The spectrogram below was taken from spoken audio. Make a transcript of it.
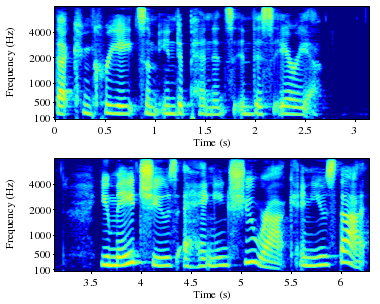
that can create some independence in this area. You may choose a hanging shoe rack and use that.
